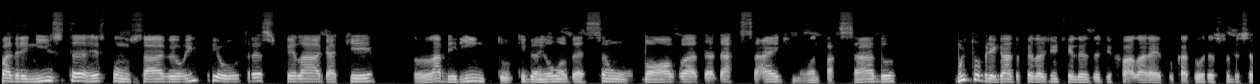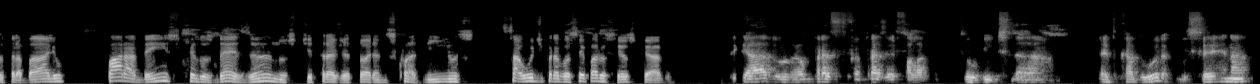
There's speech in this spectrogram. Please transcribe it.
quadrinista responsável, entre outras, pela HQ Labirinto, que ganhou uma versão nova da Dark Side no ano passado. Muito obrigado pela gentileza de falar à educadora sobre o seu trabalho. Parabéns pelos 10 anos de trajetória nos quadrinhos. Saúde para você e para os seus, Thiago. Obrigado, é um prazer, foi um prazer falar com os ouvintes da, da educadora, com você, Renato.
